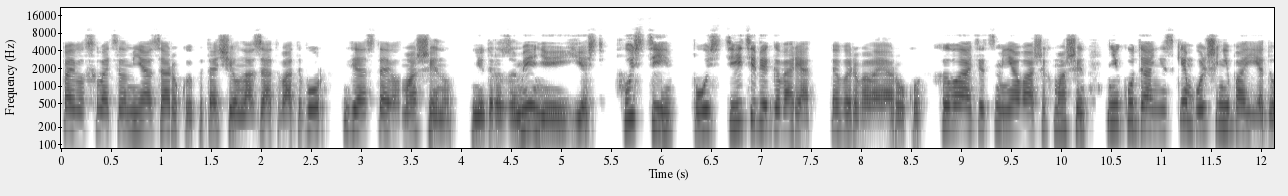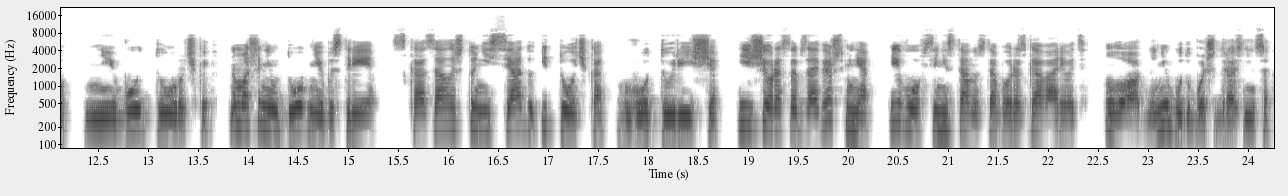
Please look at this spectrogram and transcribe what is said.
Павел схватил меня за руку и потащил назад во двор, где оставил машину. Недоразумение есть. Пусти. «Пусти, тебе говорят», – вырвала я руку. «Хватит с меня ваших машин, никуда ни с кем больше не поеду». «Не будь дурочкой, на машине удобнее и быстрее». Сказала, что не сяду и точка. Вот дурище. Еще раз обзовешь меня и вовсе не стану с тобой разговаривать. Ладно, не буду больше дразниться.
